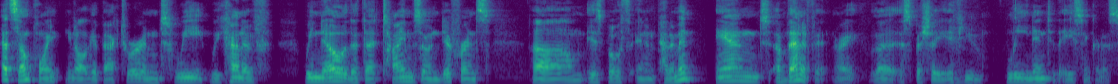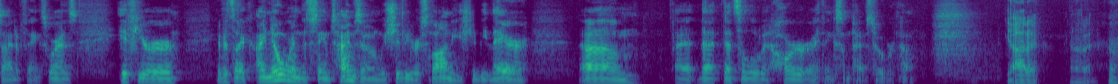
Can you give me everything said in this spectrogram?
at some point, you know, I'll get back to her. And we we kind of we know that that time zone difference um, is both an impediment and a benefit, right? Uh, especially if you lean into the asynchronous side of things. Whereas if you're if it's like I know we're in the same time zone, we should be responding, you should be there. Um, uh, that that's a little bit harder, I think, sometimes to overcome. Got it. Got it. Huh.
